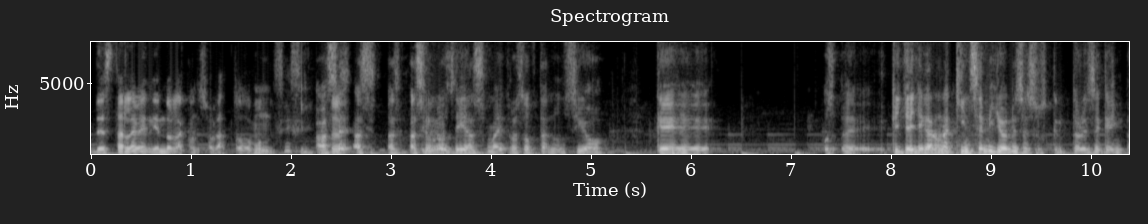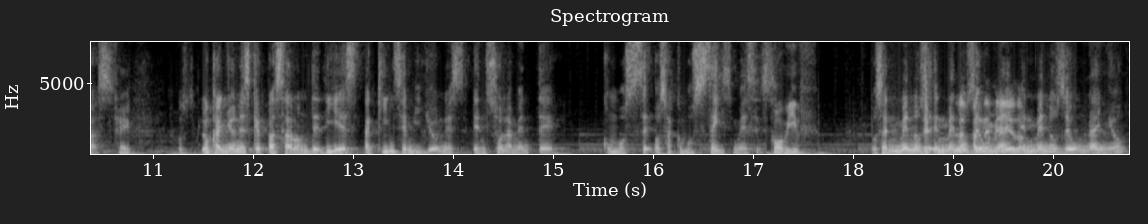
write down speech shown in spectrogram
de estarle vendiendo la consola a todo mundo. Sí, sí. hace, unos días Microsoft anunció que eh, que ya llegaron a 15 millones de suscriptores de Game Pass. Sí. Justo. Lo cañón es que pasaron de 10 a 15 millones en solamente como, o sea, como 6 meses. COVID. O sea, en menos, en menos, de, un año, en menos de un año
